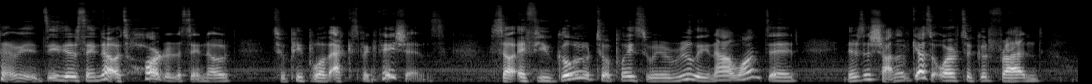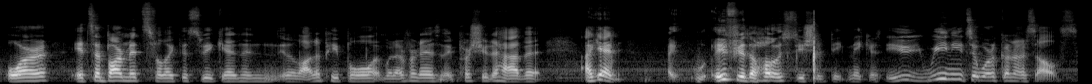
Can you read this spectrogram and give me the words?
mean, it's easier to say no. It's harder to say no to people of expectations. So if you go to a place where you're really not wanted, there's a shot of guess, or it's a good friend, or it's a bar mitzvah like this weekend, and a lot of people and whatever it is, and they push you to have it. Again, if you're the host, you should be make it. You, we need to work on ourselves.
